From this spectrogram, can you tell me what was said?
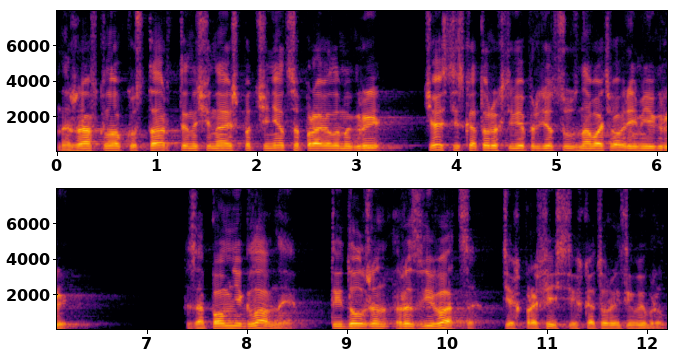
Нажав кнопку «Старт», ты начинаешь подчиняться правилам игры часть из которых тебе придется узнавать во время игры. Запомни главное, ты должен развиваться в тех профессиях, которые ты выбрал.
